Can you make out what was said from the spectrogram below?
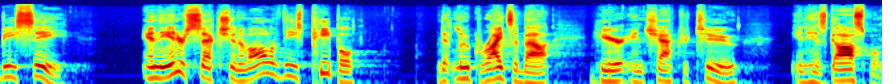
BC and the intersection of all of these people that Luke writes about here in chapter 2 in his gospel.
